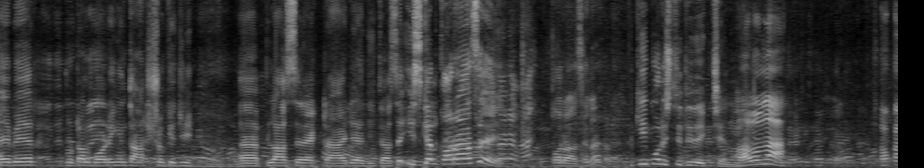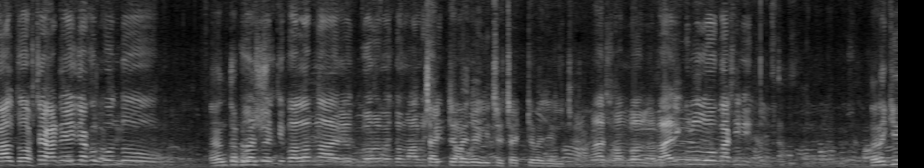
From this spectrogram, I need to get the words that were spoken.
সাহেবের টোটাল বডি কিন্তু আটশো কেজি প্লাসের একটা আইডিয়া দিতে আছে। স্কেল করা আছে? করা আছে না? কি পরিস্থিতি দেখছেন? ভালো না। সকাল দশটা এই এখন পর্যন্ত। তাহলে কি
